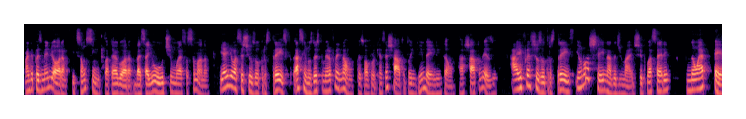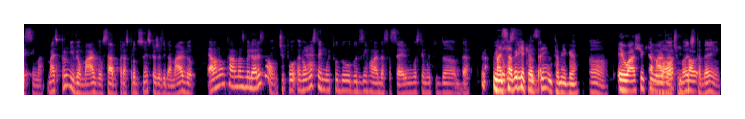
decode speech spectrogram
Mas depois melhora. E são cinco até agora. Vai sair o último essa semana. E aí eu assisti os outros três. Assim, nos dois primeiros eu falei: não, o pessoal falou que ia ser chato, eu tô entendendo, então. Tá chato mesmo. Aí fui assistir os outros três e eu não achei nada demais. Tipo, a série não é péssima, mas pro nível Marvel, sabe, para as produções que eu já vi da Marvel, ela não tá nas melhores, não. Tipo, eu não gostei muito do, do desenrolar dessa série, não gostei muito da. da... Mas Eu sabe o que, que eu da- sinto, amiga? Ah, Eu acho que a Marvel Loki. Ultimate tal- também?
